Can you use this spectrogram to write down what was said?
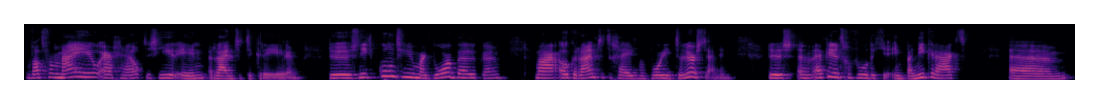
wat voor mij heel erg helpt, is hierin ruimte te creëren. Dus niet continu maar doorbeuken, maar ook ruimte te geven voor die teleurstelling. Dus uh, heb je het gevoel dat je in paniek raakt, um,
